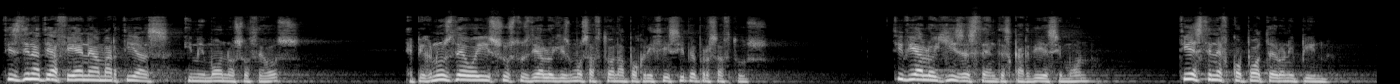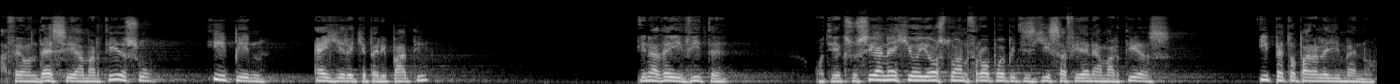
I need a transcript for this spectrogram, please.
τις δύναται αφιένε αμαρτίας ημι μόνος ο Θεός» Επιγνούς δε ο Ιησούς τους διαλογισμούς αυτών αποκριθείς είπε προς αυτούς «Τι διαλογίζεστε εν τες καρδίες ημών, τι εστιν ευκοπότερον υπήν, αφαιοντές οι αμαρτίες σου ή υπήν έγειρε και περιπάτη» ή να δε ειδείτε ότι εξουσίαν έχει ο Υιός του ανθρώπου επί της γης αφιένε αμαρτίας, είπε το παραλελειμμένο.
